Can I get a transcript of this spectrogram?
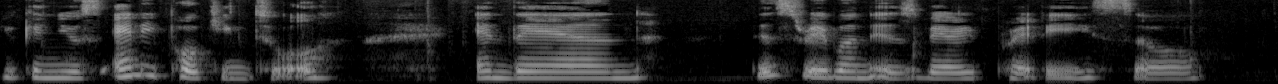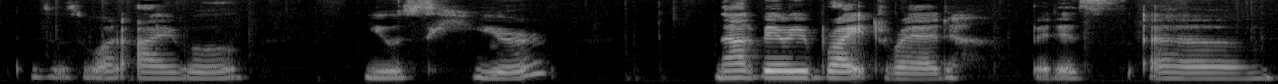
you can use any poking tool. And then this ribbon is very pretty, so this is what I will use here. Not very bright red, but it's um,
